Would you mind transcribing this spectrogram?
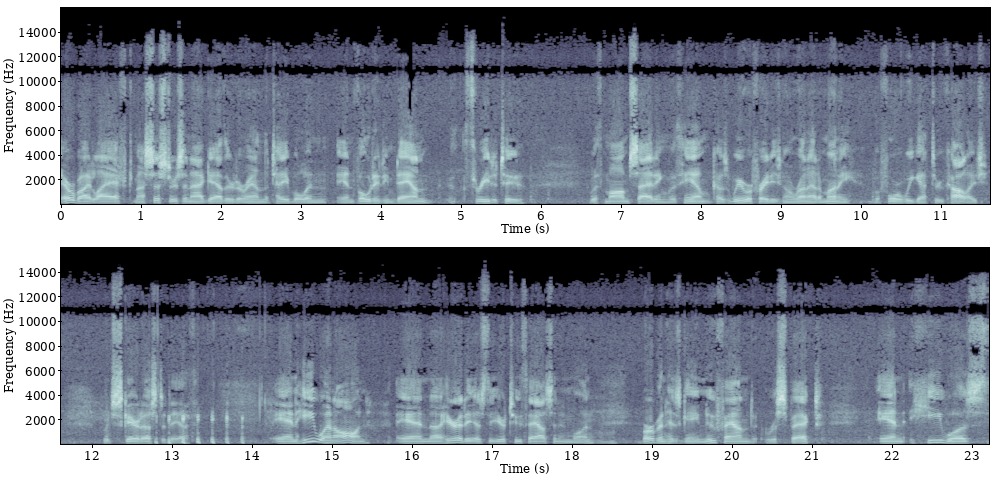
Everybody laughed. My sisters and I gathered around the table and, and voted him down three to two, with mom siding with him because we were afraid he's going to run out of money before we got through college, which scared us to death. and he went on and uh, here it is, the year 2001. Mm-hmm. Bourbon has gained newfound respect, and he was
